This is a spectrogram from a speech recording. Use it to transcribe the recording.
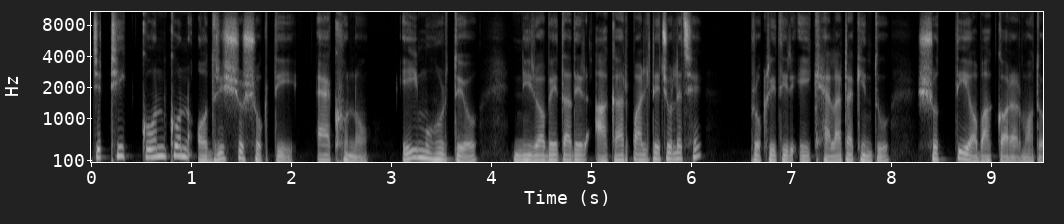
যে ঠিক কোন কোন অদৃশ্য শক্তি এখনও এই মুহূর্তেও নীরবে তাদের আকার পাল্টে চলেছে? প্রকৃতির এই খেলাটা কিন্তু সত্যি অবাক করার মতো।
